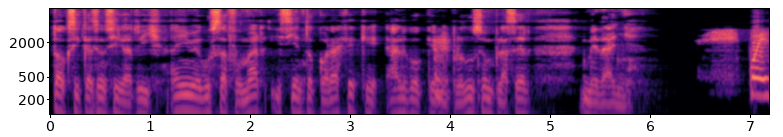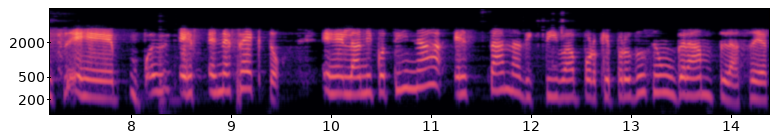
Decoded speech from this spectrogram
tóxicas de un cigarrillo. A mí me gusta fumar y siento coraje que algo que me produce un placer me dañe. Pues, eh, pues, en efecto, eh, la nicotina es tan adictiva porque produce un gran placer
